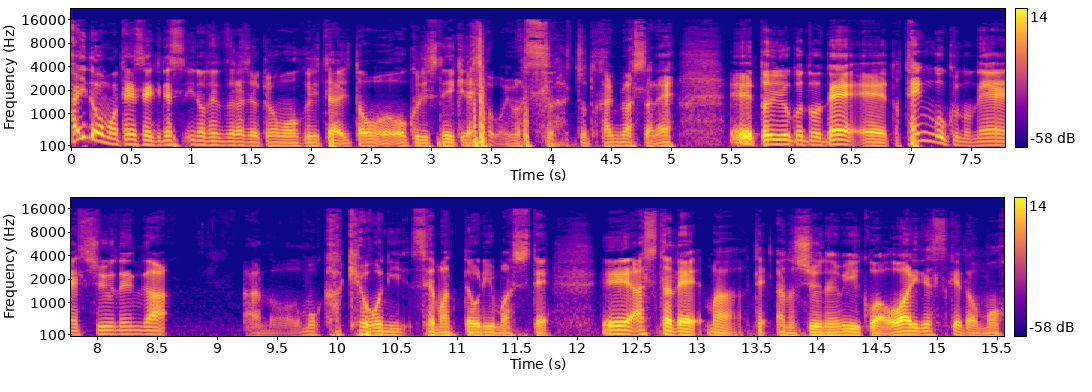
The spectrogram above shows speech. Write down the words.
はい、どうも、定石です。イノテンズラジオ今日もお送りたいと、お送りしていきたいと思います。ちょっと噛みましたね。えー、ということで、えっ、と、天国のね、周年が、あの、もう佳境に迫っておりまして、えー、明日で、まあ、てあの、周年ウィークは終わりですけども、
